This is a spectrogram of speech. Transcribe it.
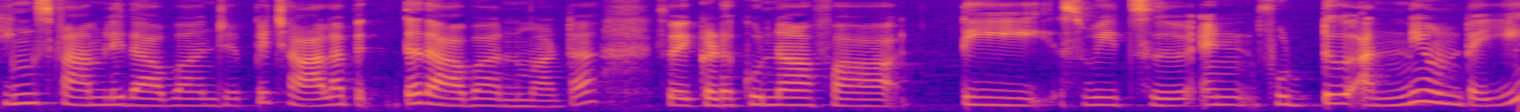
కింగ్స్ ఫ్యామిలీ దాబా అని చెప్పి చాలా పెద్ద దాబా అన్నమాట. సో ఇక్కడ కునాఫా టీ స్వీట్స్ అండ్ ఫుడ్ అన్నీ ఉంటాయి.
